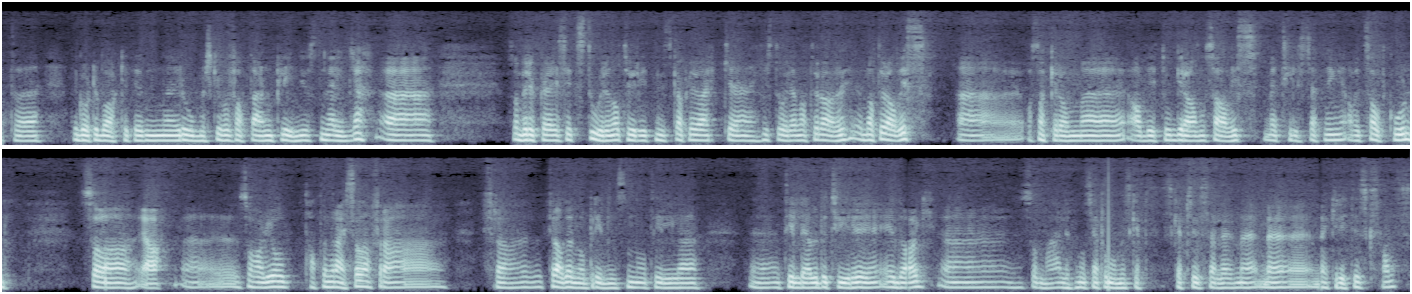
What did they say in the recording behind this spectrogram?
at det går tilbake til den romerske forfatteren Plinius den eldre. Eh, som bruker det i sitt store naturvitenskapelige verk eh, 'Historia naturalis'. Eh, og snakker om eh, adito grano salis med tilsetning av et saltkorn. Så ja, så har de jo tatt en reise da, fra, fra, fra denne opprinnelsen og til, til, det det betyr i, i dag. som er litt noe å se på noe med skepsis eller med, med, med kritisk sans.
